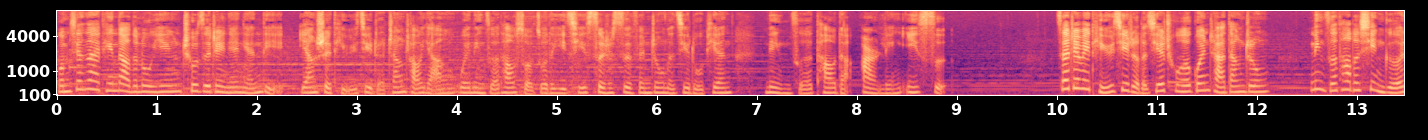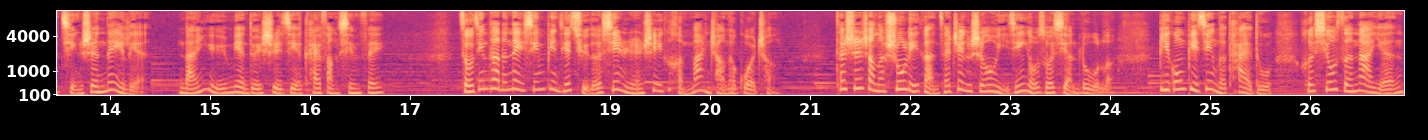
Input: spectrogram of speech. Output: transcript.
我们现在听到的录音出自这年年底央视体育记者张朝阳为宁泽涛所做的一期四十四分钟的纪录片《宁泽涛的二零一四》。在这位体育记者的接触和观察当中，宁泽涛的性格谨慎内敛。难于面对世界，开放心扉，走进他的内心，并且取得信任，是一个很漫长的过程。他身上的疏离感在这个时候已经有所显露了，毕恭毕敬的态度和羞涩纳言，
